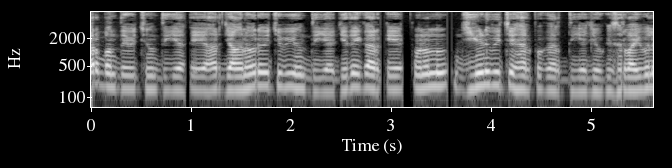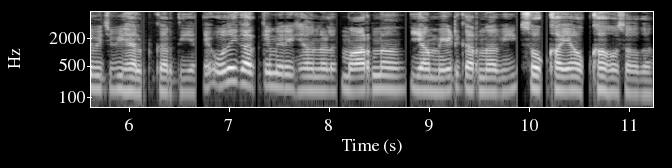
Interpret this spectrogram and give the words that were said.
ਹਰ ਬੰਦੇ ਵਿੱਚ ਹੁੰਦੀ ਹੈ ਤੇ ਹਰ ਜਾਨਵਰ ਵਿੱਚ ਵੀ ਹੁੰਦੀ ਹੈ ਜਿਹਦੇ ਕਰਕੇ ਉਹਨਾਂ ਨੂੰ ਜੀਣ ਵਿੱਚ ਹੈਲਪ ਕਰਦੀ ਹੈ ਜੋ ਕਿ ਸਰਵਾਈਵਲ ਵਿੱਚ ਵੀ ਹੈਲਪ ਕਰਦੀ ਹੈ ਤੇ ਉਹਦੇ ਕਰਕੇ ਮੇਰੇ ਖਿਆਲ ਨਾਲ ਮਾਰਨਾ ਜਾਂ ਮੇਟ ਕਰਨਾ ਵੀ ਸੌਖਾ ਜਾਂ ਔਖਾ ਹੋ ਸਕਦਾ।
